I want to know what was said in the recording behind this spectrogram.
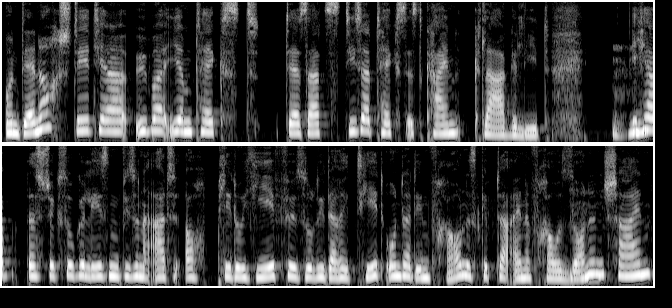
Und dennoch steht ja über Ihrem Text der Satz, dieser Text ist kein Klagelied. Mhm. Ich habe das Stück so gelesen wie so eine Art auch Plädoyer für Solidarität unter den Frauen. Es gibt da eine Frau Sonnenschein,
